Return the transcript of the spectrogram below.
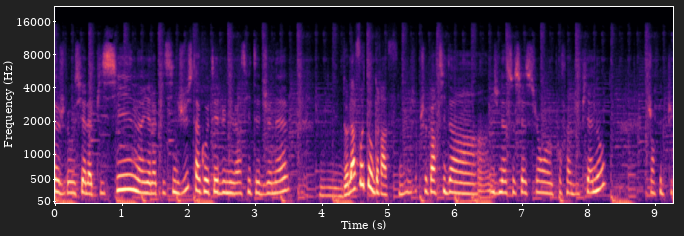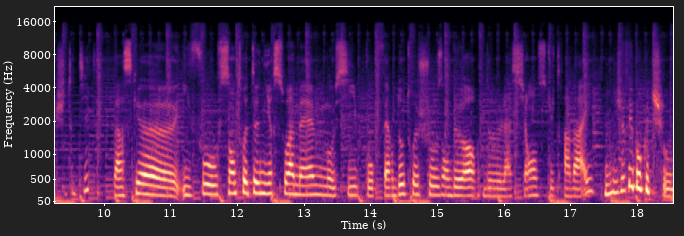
Euh, Je vais aussi à la piscine. Il y a la piscine juste à côté de l'université de Genève. De la photographie. Je fais partie d'un- d'une association pour faire du piano. J'en fais depuis que je suis toute petite. Parce que euh, il faut s'entretenir soi-même aussi pour faire d'autres choses en dehors de la science du travail. Je fais beaucoup de choses.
